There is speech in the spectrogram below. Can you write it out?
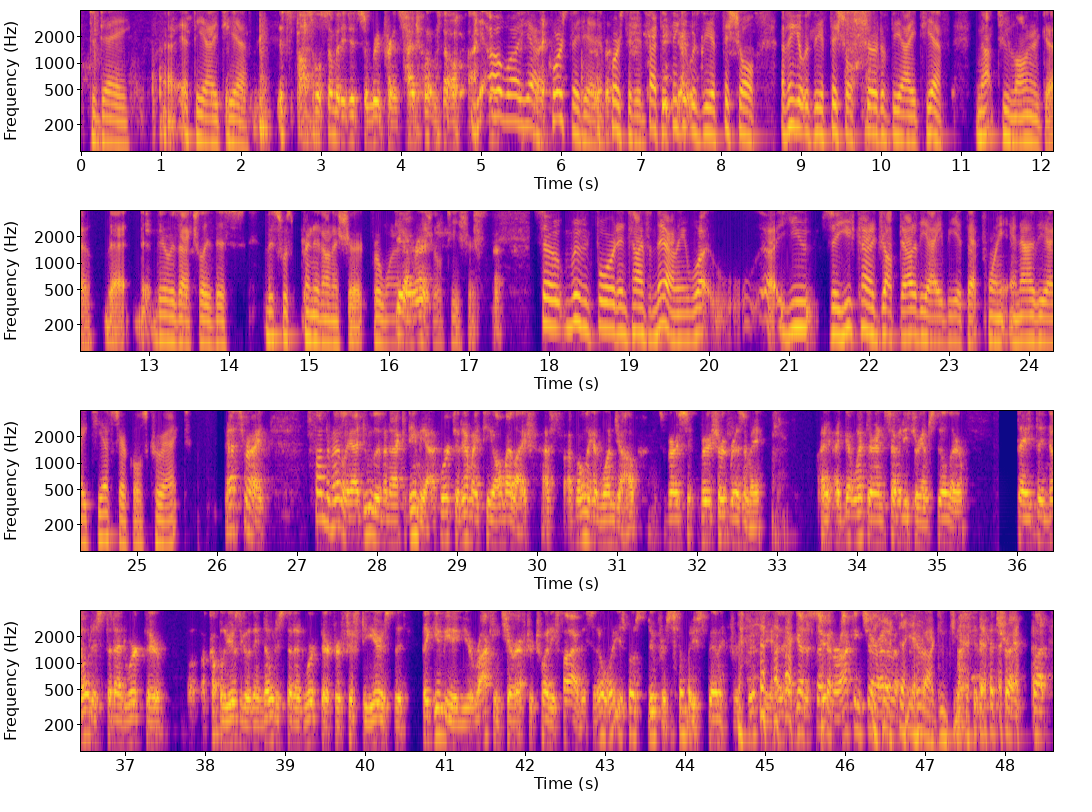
today uh, at the IETF. It's possible somebody did some reprints. I don't know. yeah, oh well, yeah. Of course they did. Of course they did. In fact, I think it was the official. I think it was the official shirt of the IETF not too long ago that there was actually this. This was printed on a shirt for one of yeah, the right. official T-shirts. So moving forward in time from there, I mean, what uh, you so you kind of dropped out of the IAB at that point and out of the IETF circles, correct? That's right fundamentally, I do live in academia. I've worked at MIT all my life. I've, I've only had one job. It's a very very short resume. I, I went there in '73. I'm still there. They they noticed that I'd worked there a couple of years ago. They noticed that I'd worked there for 50 years. That they give you your rocking chair after 25. They said, "Oh, what are you supposed to do for somebody who's been there for 50?" I got a second rocking chair. I don't know. second rocking chair. That's right. But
